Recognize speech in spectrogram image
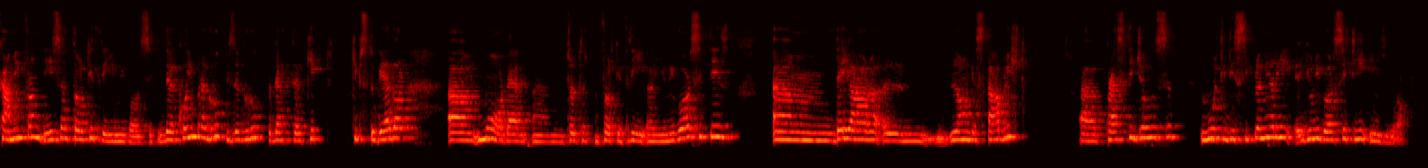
coming from these 33 universities. The Coimbra Group is a group that uh, keep, keeps together um, more than um, 33 uh, universities. Um, they are uh, long established, uh, prestigious, multidisciplinary university in Europe.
